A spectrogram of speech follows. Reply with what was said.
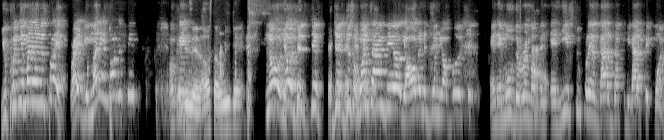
you putting your money on this player, right? Your money is on this piece. Okay. Is it Star Weekend? no, no, just just just just a one time deal. Y'all all in the gym, y'all bullshit, and they move the rim up, and, and these two players got to dunk it. You got to pick one.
